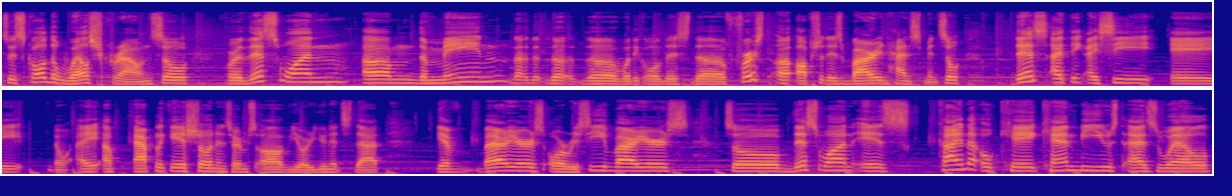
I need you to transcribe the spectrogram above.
So it's called the Welsh Crown. So for this one, um, the main, the, the, the, the, what do you call this? The first uh, option is bar enhancement. So this, I think I see a, you know, a, a application in terms of your units that give barriers or receive barriers. So this one is kind of okay. Can be used as well.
